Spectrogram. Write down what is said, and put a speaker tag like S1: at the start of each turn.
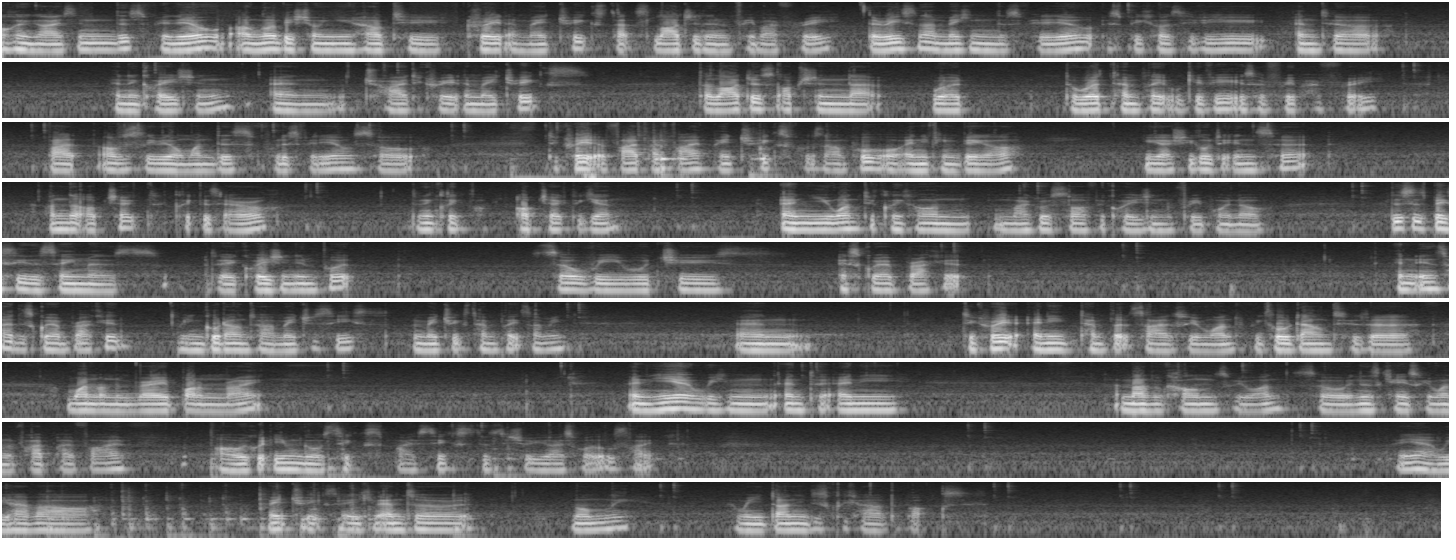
S1: Okay guys, in this video I'm going to be showing you how to create a matrix that's larger than 3 by 3 The reason I'm making this video is because if you enter an equation and try to create a matrix the largest option that word the word template will give you is a 3 by 3 but obviously we don't want this for this video so to create a 5 by 5 matrix for example or anything bigger you actually go to insert under object click this arrow then click object again and you want to click on Microsoft equation 3.0 this is basically the same as the equation input. So we would choose a square bracket. And inside the square bracket we can go down to our matrices the matrix templates I mean and to create any template size we want we go down to the one on the very bottom right. And here we can enter any amount of columns we want. So in this case we want a 5 by 5 or we could even go 6 by 6 just to show you guys what it looks like. And yeah we have our matrix and you can enter it normally. And when you're done you just click out of the box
